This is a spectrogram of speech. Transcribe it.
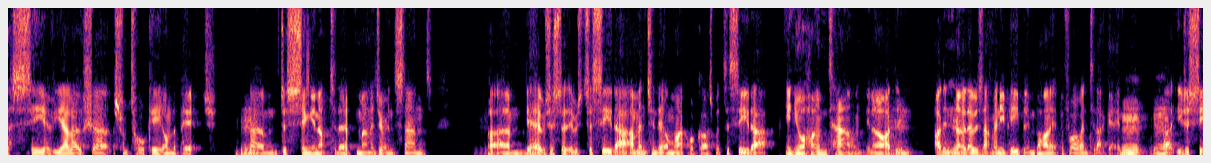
a sea of yellow shirts from Torquay on the pitch, Hmm. um, just singing up to their manager in the stands. But um, yeah, it was just it was to see that. I mentioned it on my podcast, but to see that in your hometown, you know, I Mhm. didn't I didn't know Mhm. there was that many people in Barnet before I went to that game. Hmm. Hmm. Like you just see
